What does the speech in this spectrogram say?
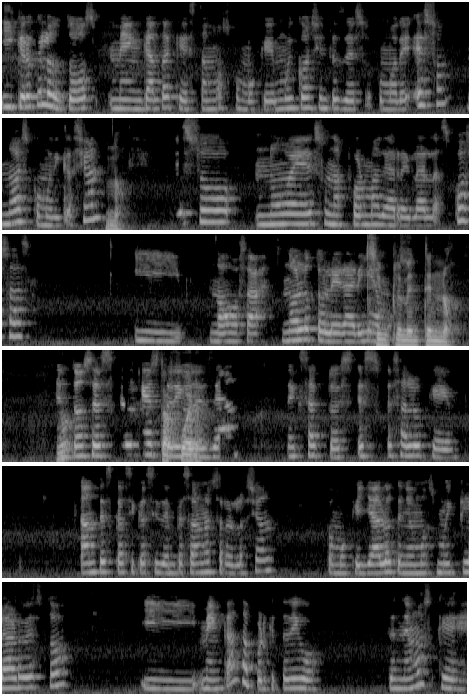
Y creo que los dos me encanta que estamos como que muy conscientes de eso, como de eso no es comunicación, no. Eso no es una forma de arreglar las cosas y no, o sea, no lo toleraríamos. Simplemente no. Entonces creo que te digo desde exacto, es, es, es algo que antes casi casi de empezar nuestra relación, como que ya lo teníamos muy claro esto y me encanta porque te digo, tenemos que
